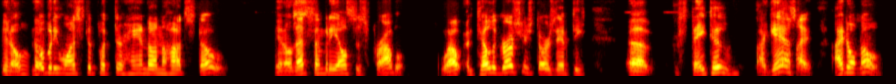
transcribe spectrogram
you know, nobody wants to put their hand on the hot stove. You know, that's somebody else's problem. Well, until the grocery store's empty, uh, stay tuned. I guess I I don't know.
